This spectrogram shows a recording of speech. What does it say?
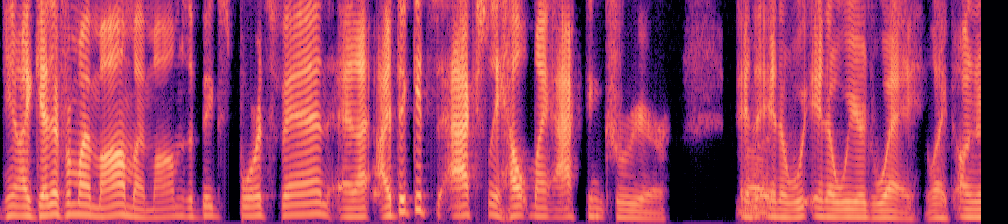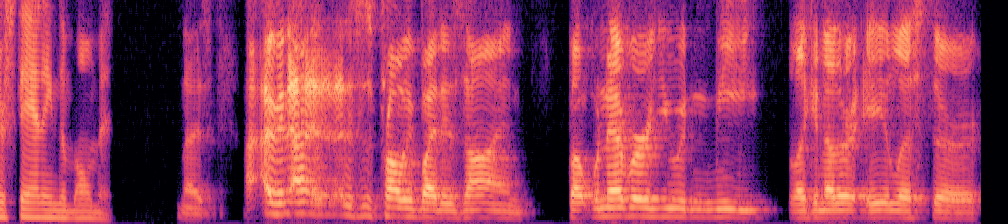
you know, I get it from my mom. My mom's a big sports fan, and I, I think it's actually helped my acting career in, nice. in, a, in a weird way, like understanding the moment. Nice. I mean, I, this is probably by design, but whenever you would meet like another A-lister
